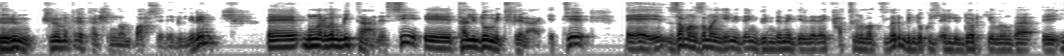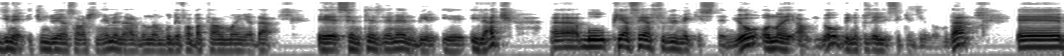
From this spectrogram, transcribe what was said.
dönüm kilometre taşından bahsedebilirim. E, bunlardan bir tanesi e, talidomit felaketi. E, zaman zaman yeniden gündeme gelerek hatırlatılır. 1954 yılında e, yine İkinci Dünya Savaşı'nın hemen ardından bu defa Batı Almanya'da e, sentezlenen bir e, ilaç. E, bu piyasaya sürülmek isteniyor, onay alıyor 1958 yılında. E,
